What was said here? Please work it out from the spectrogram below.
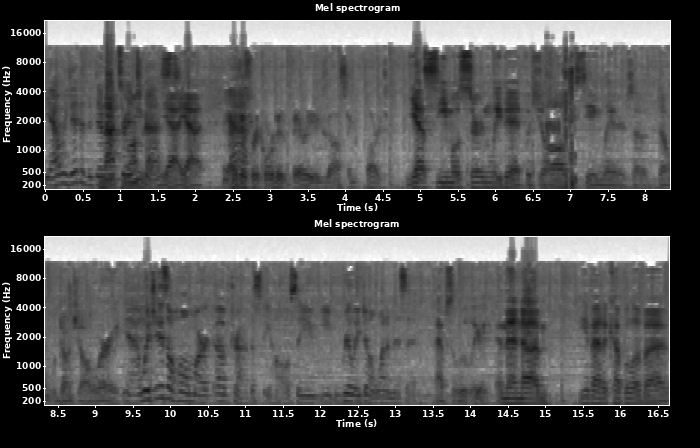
Yeah, we did at the Denver not too Fringe long ago. Fest. Yeah, yeah. I just recorded a very exhausting fart. Yes, he most certainly did, which you'll all be seeing later. So don't don't y'all worry. Yeah, which is a hallmark of Travesty Hall, so you, you really don't want to miss it. Absolutely. And then um, you've had a couple of uh,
